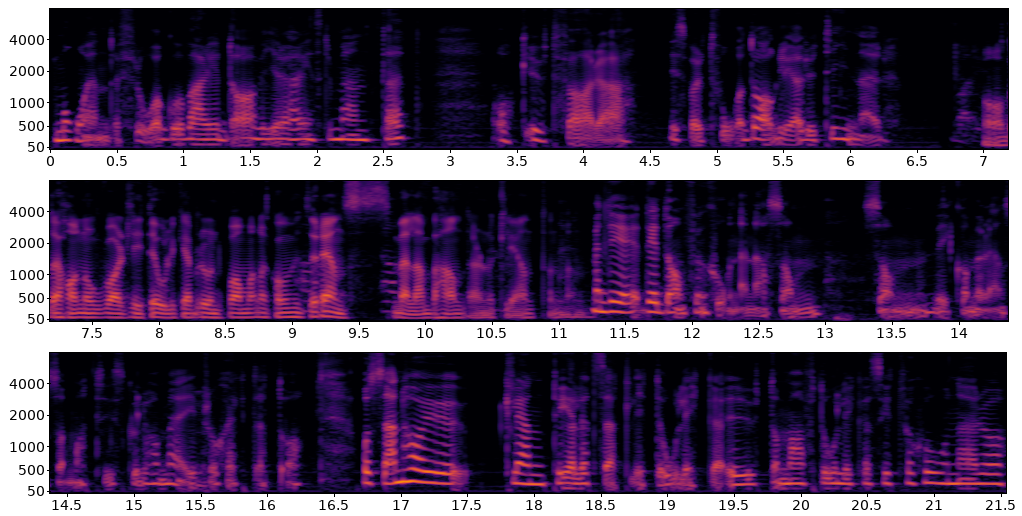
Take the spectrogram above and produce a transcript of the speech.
måendefrågor varje dag via det här instrumentet. Och utföra, visst var det två dagliga rutiner Ja, det har nog varit lite olika beroende på om man har kommit överens ja. mellan behandlaren och klienten. Men, men det, det, är de funktionerna som, som vi kom överens om att vi skulle ha med i projektet. Då. Och sen har ju klientelet sett lite olika ut. De har haft olika situationer och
